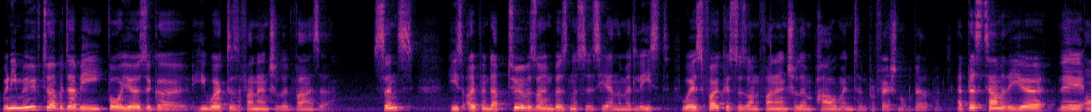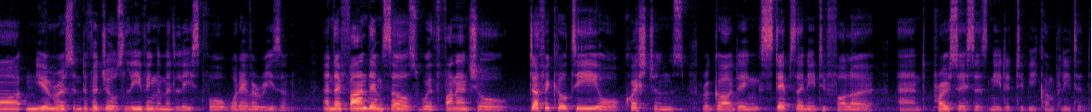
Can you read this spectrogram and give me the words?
When he moved to Abu Dhabi four years ago, he worked as a financial advisor. Since, He's opened up two of his own businesses here in the Middle East, where his focus is on financial empowerment and professional development. At this time of the year, there are numerous individuals leaving the Middle East for whatever reason, and they find themselves with financial difficulty or questions regarding steps they need to follow and processes needed to be completed.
